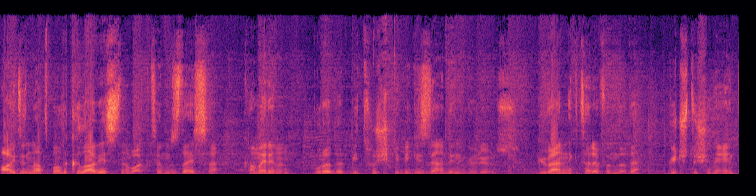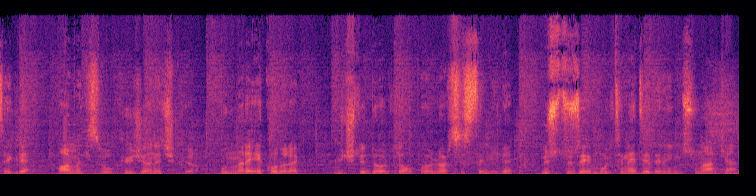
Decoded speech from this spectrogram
Aydınlatmalı klavyesine baktığımızda ise kameranın burada bir tuş gibi gizlendiğini görüyoruz. Güvenlik tarafında da güç tuşuna entegre parmak izi okuyucu öne çıkıyor. Bunlara ek olarak güçlü dörtlü hoparlör sistemiyle üst düzey multimedya deneyimi sunarken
